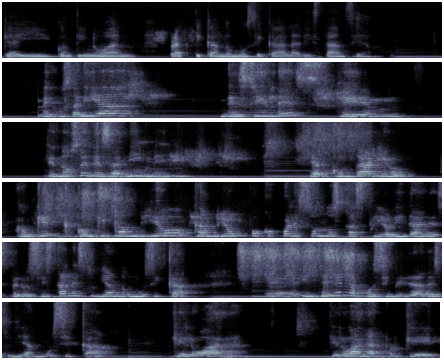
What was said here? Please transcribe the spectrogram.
que ahí continúan practicando música a la distancia? Me gustaría decirles que, que no se desanimen, que al contrario, con que, con que cambió, cambió un poco cuáles son nuestras prioridades, pero si están estudiando música, eh, y tienen la posibilidad de estudiar música, que lo hagan, que lo hagan, porque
